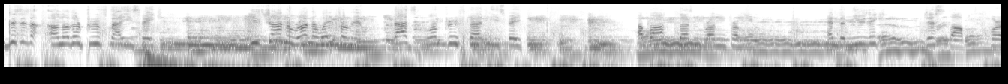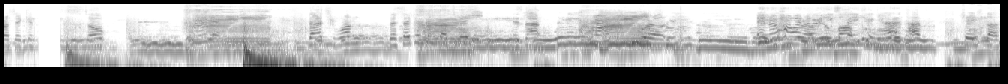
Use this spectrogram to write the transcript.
This is another proof that he's fake. He's trying to run away from him. That's one proof that he's fake. A bot doesn't run from you. And the music just stopped for a second. So, yeah. That's one. The second thing that's fake is that you were a, hey, know how I were a know real he's bot, faking you it? wouldn't have chased us.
